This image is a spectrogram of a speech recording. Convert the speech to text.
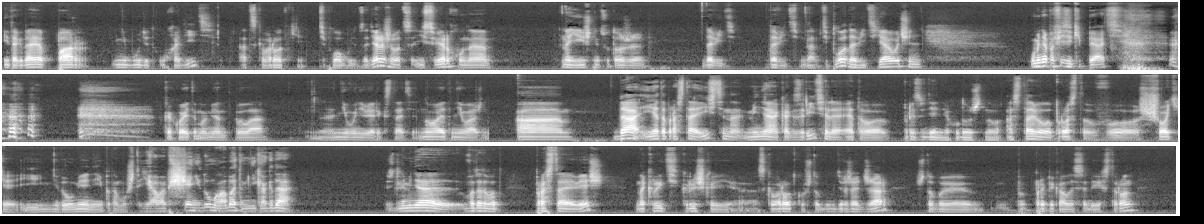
и тогда пар не будет уходить от сковородки, тепло будет задерживаться, и сверху на на яичницу тоже давить. Давить, да. Тепло давить. Я очень... У меня по физике 5. В какой-то момент была. Э, не в универе, кстати. Но это не важно. А, да, и эта простая истина меня, как зрителя этого произведения художественного, оставила просто в шоке и недоумении, потому что я вообще не думал об этом никогда. То есть для меня вот это вот простая вещь, накрыть крышкой э, сковородку, чтобы удержать жар, чтобы пропекалось с обеих сторон,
